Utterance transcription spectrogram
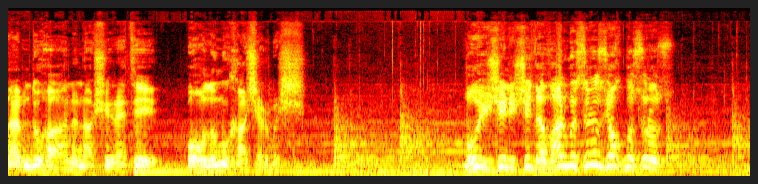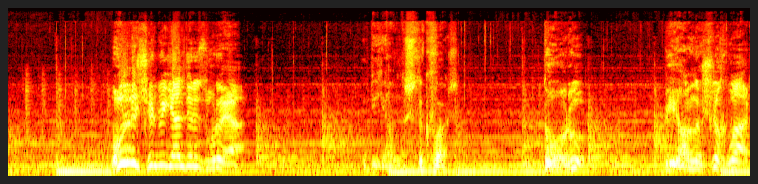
Memduha'nın aşireti oğlumu kaçırmış. Bu işin içinde var mısınız yok musunuz? Bunun için mi geldiniz buraya? Bir yanlışlık var. Doğru. Bir yanlışlık var.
